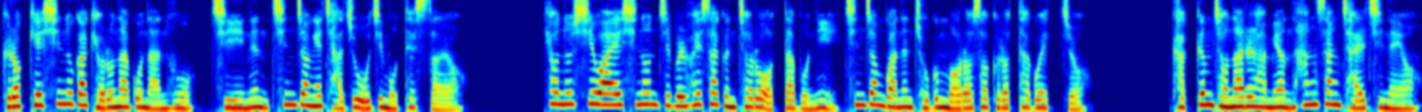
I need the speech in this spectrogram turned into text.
그렇게 신우가 결혼하고 난 후 지희는 친정에 자주 오지 못했어요. 현우 씨와의 신혼집을 회사 근처로 얻다 보니 친정과는 조금 멀어서 그렇다고 했죠. 가끔 전화를 하면 항상 잘 지내요.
